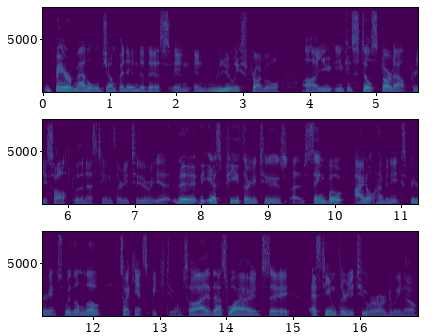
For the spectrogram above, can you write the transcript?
bare metal jumping into this and, and really struggle. Uh, you, you can still start out pretty soft with an STM32. The, the ESP32s, uh, same boat. I don't have any experience with them though, so I can't speak to them. So I, that's why I'd say STM32 or Arduino,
